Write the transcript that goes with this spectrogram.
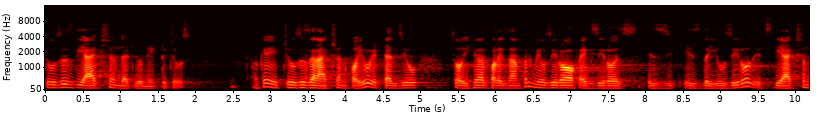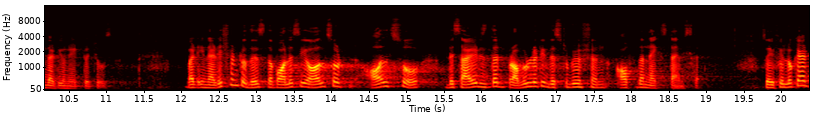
chooses the action that you need to choose. Okay, it chooses an action for you, it tells you so, here for example mu 0 of x 0 is, is, is the u 0 it is the action that you need to choose. But in addition to this the policy also also decides the probability distribution of the next time step. So, if you look at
